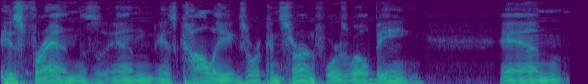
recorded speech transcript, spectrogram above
his friends and his colleagues were concerned for his well-being, and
